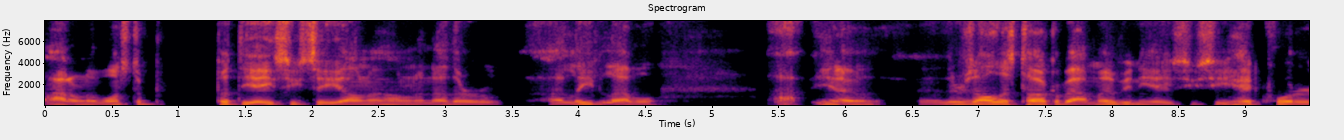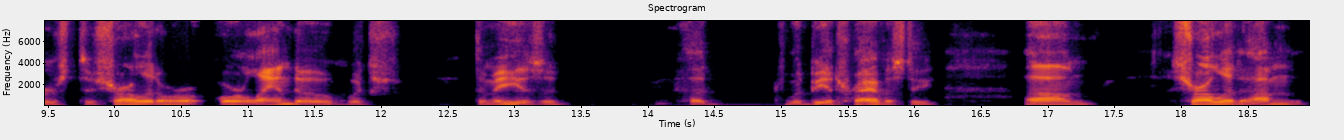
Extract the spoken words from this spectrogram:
I don't know, wants to put the ACC on on another elite level. Uh, you know, there's all this talk about moving the ACC headquarters to Charlotte or Orlando, which to me is a, a would be a travesty. Um, Charlotte, I'm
